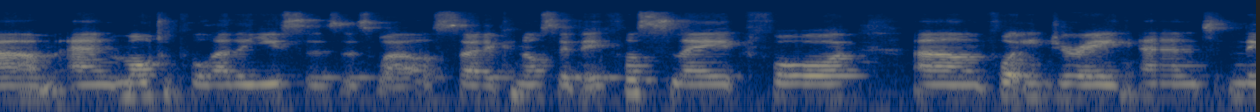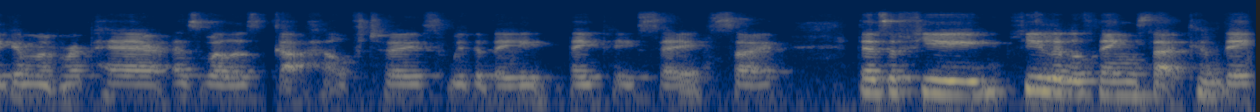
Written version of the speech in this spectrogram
um, and multiple other uses as well. So it can also be for sleep, for um, for injury and ligament repair, as well as gut health too with a B- BPC. So there's a few few little things that can be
